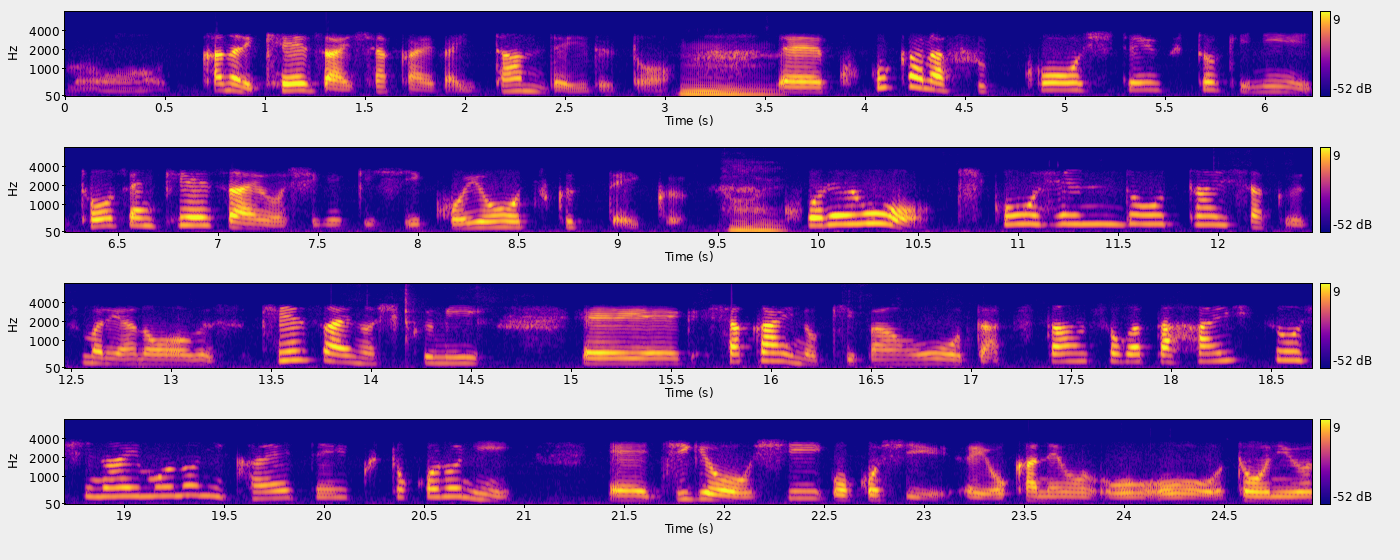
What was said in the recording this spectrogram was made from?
もうかなり経済、社会が傷んでいると、うん、でここから復興していくときに当然、経済を刺激し雇用を作っていく、はい、これを気候変動対策つまりあの経済の仕組みえー、社会の基盤を脱炭素型排出をしないものに変えていくところに、えー、事業をし起こし、えー、お金を投入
